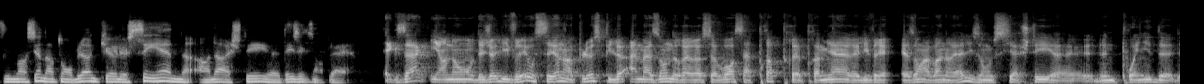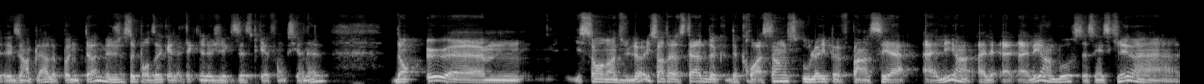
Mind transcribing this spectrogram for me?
tu mentionnes dans ton blog que le CN en a acheté des exemplaires. Exact. Ils en ont déjà livré au CN en plus. Puis là, Amazon devrait recevoir sa propre première livraison avant Noël. Ils ont aussi acheté euh, une poignée d'exemplaires, pas une tonne, mais juste pour dire que la technologie existe et qu'elle est fonctionnelle. Donc, eux, euh, ils sont rendus là. Ils sont à un stade de, croissance où là, ils peuvent penser à aller en, aller en bourse, à s'inscrire à,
